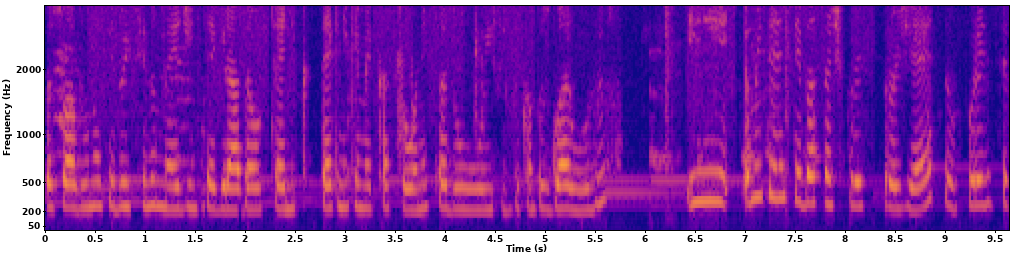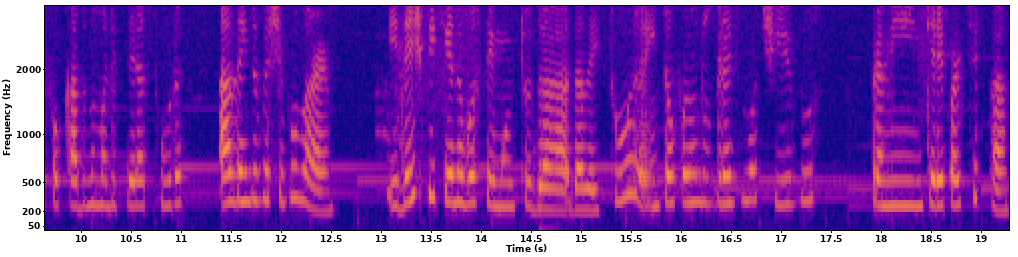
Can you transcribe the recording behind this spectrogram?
Eu sou aluna aqui do ensino médio integrado ao Técnica e Mecatrônica do IF do Campus Guarulhos. E eu me interessei bastante por esse projeto, por ele ser focado numa literatura além do vestibular. E desde pequeno eu gostei muito da, da leitura, então foi um dos grandes motivos para mim querer participar.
